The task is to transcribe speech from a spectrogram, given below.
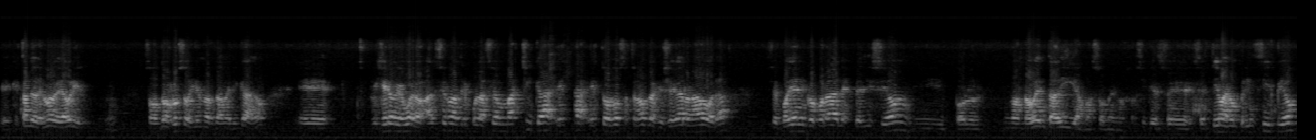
eh, que están desde el 9 de abril, son dos rusos y un norteamericano, dijeron que, bueno, al ser una tripulación más chica, estos dos astronautas que llegaron ahora se podían incorporar a la expedición y por unos 90 días más o menos. Así que se, se estima en un principio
